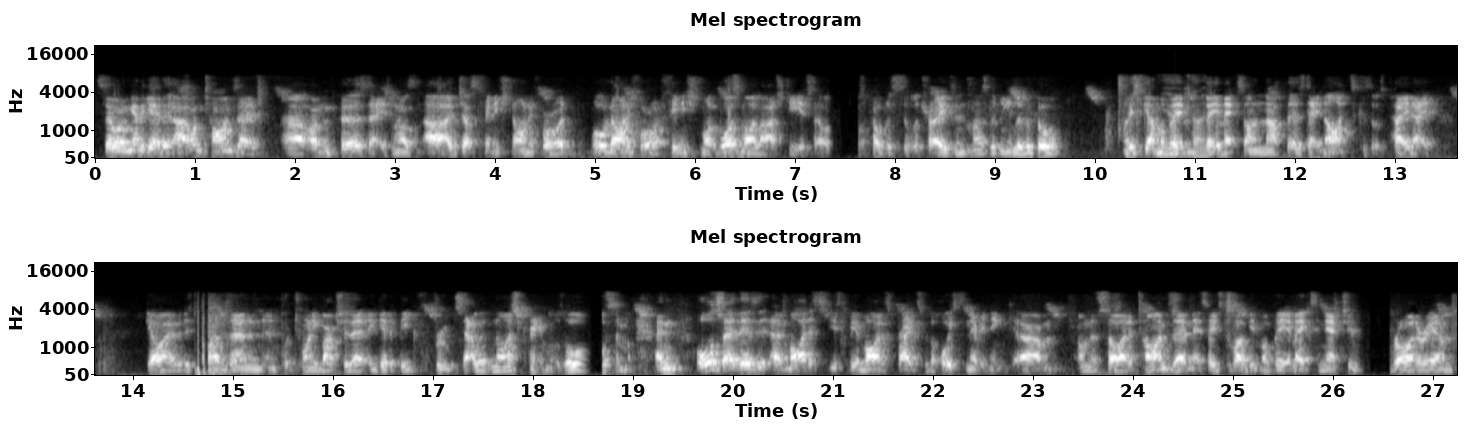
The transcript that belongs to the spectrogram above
So I'm going to go to uh, on time zone uh, on Thursdays when I was uh, I just finished 94. I'd, well, 94 I finished my was my last year, so I was probably still a tradesman. I was living in Liverpool. I used to go on my Yeah, okay. BMX on uh, Thursday nights because it was payday. Go over to time zone and, and put 20 bucks for that and get a big fruit salad and ice cream. It was awesome. And also, there's a Midas, used to be a Midas brakes with a hoist and everything um, on the side of time zone there. So I used to love getting my BMX and actually ride around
